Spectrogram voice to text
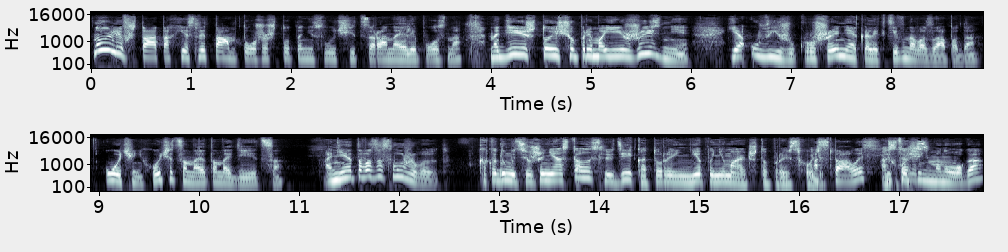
Ну или в Штатах, если там тоже что-то не случится рано или поздно. Надеюсь, что еще при моей жизни я увижу крушение коллективного Запада. Очень хочется на это надеяться. Они этого заслуживают. Как вы думаете, уже не осталось людей, которые не понимают, что происходит? Осталось. осталось. Их очень много.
